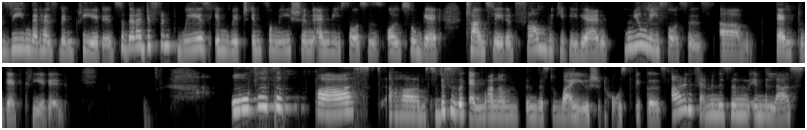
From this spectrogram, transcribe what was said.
zine that has been created. So there are different ways in which information and resources also get translated from Wikipedia and new resources um, tend to get created. Over the past um, so this is again one of them as to why you should host because art and feminism in the last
